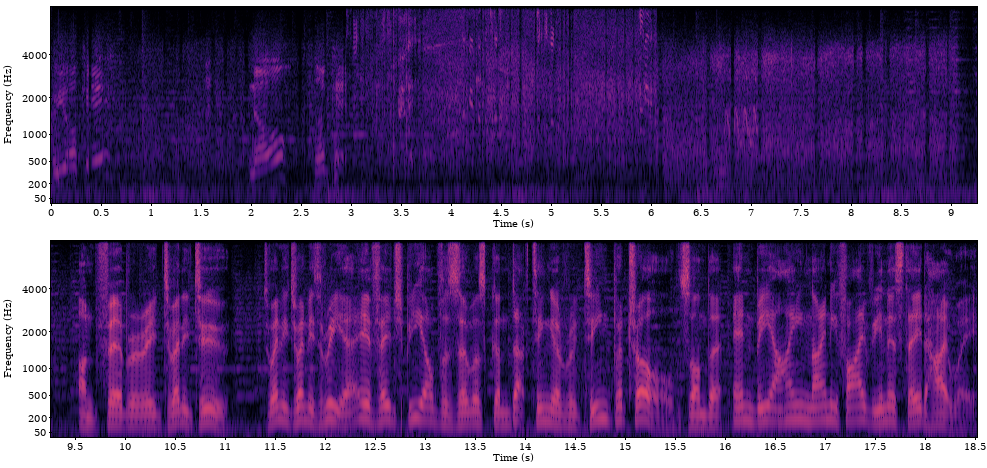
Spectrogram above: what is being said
Are you okay? No? Okay. On February 22, 2023, a FHP officer was conducting a routine patrols on the NBI 95 Interstate Highway.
